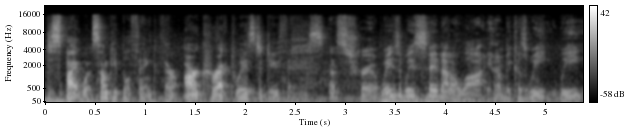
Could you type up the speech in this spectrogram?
despite what some people think, there are correct ways to do things. That's true. We, we say that a lot, you know, because we we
